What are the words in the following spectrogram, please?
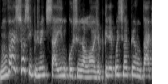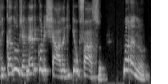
Não vai só simplesmente sair e construir na loja, porque depois você vai perguntar aqui, cadê o genérico lixado? O que, que eu faço? Mano,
